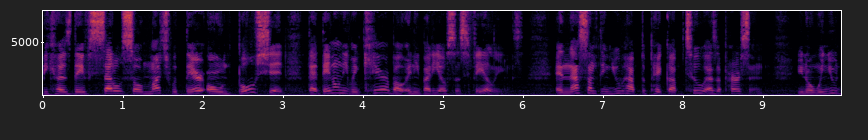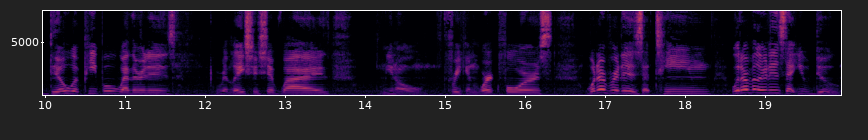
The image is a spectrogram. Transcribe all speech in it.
because they've settled so much with their own bullshit that they don't even care about anybody else's feelings. And that's something you have to pick up too as a person. You know when you deal with people whether it is relationship wise, you know, freaking workforce, whatever it is, a team, whatever it is that you do,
